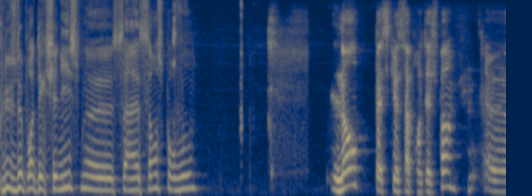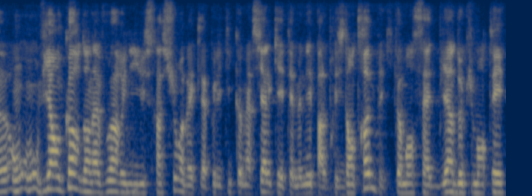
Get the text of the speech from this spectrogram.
Plus de protectionnisme, ça a un sens pour vous? Non, parce que ça ne protège pas. Euh, on, vient encore d'en avoir une illustration avec la politique commerciale qui a été menée par le président Trump et qui commence à être bien documentée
